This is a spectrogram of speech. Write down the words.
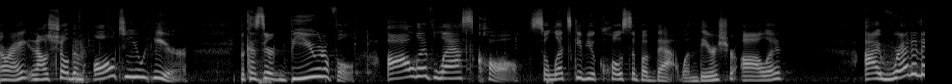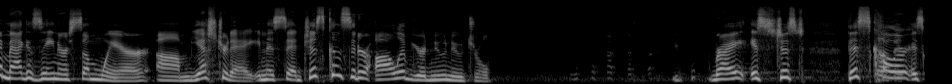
all right? And I'll show them all to you here because they're beautiful. Olive last call. So let's give you a close-up of that one. There's your olive. I read in a magazine or somewhere um, yesterday and it said, just consider olive your new neutral. right? It's just, this color is,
